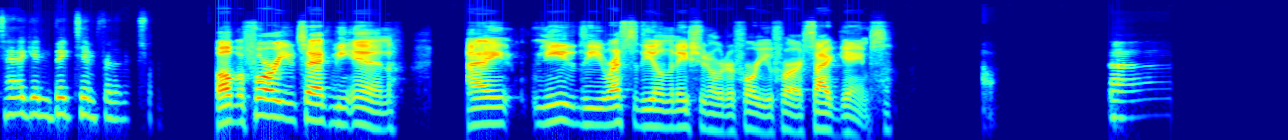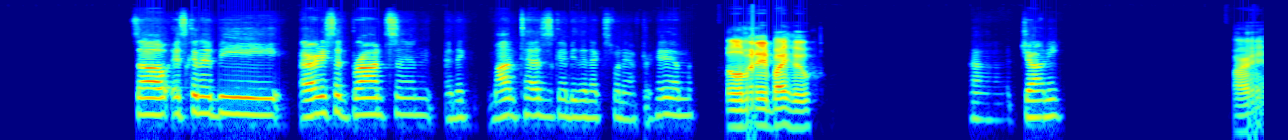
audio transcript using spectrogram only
to tag in Big Tim for the next one. Well, before you tag me in, I need the rest of the elimination order for you for our side games. Uh, so it's gonna be. I already said Bronson. I think Montez is gonna be the next one after him. Eliminated by who? Uh, Johnny. All right. One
